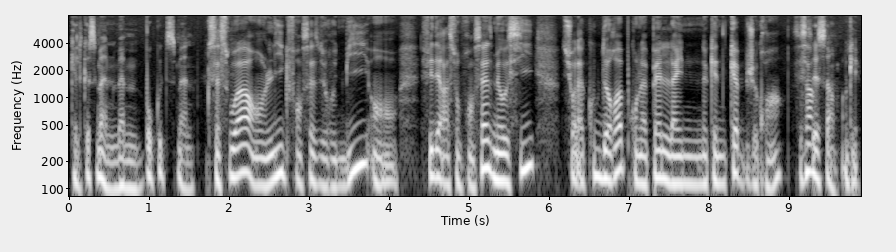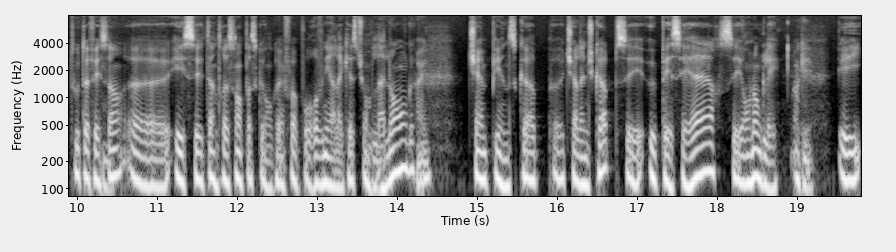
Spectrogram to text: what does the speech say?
quelques semaines, même beaucoup de semaines. Que ce soit en Ligue française de rugby, en Fédération française, mais aussi sur la Coupe d'Europe qu'on appelle la Heineken Cup, je crois. Hein. C'est ça? C'est ça, tout à fait ça. Mm. Euh, et c'est intéressant parce qu'encore une fois, pour revenir à la question de la langue, Champions Cup, euh, Challenge Cup, c'est EPCR, c'est en anglais. Et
